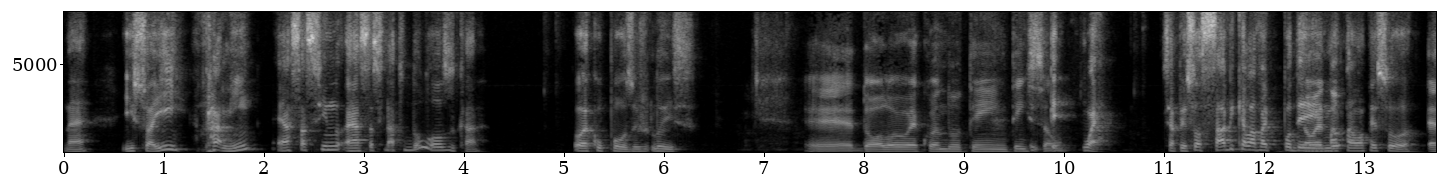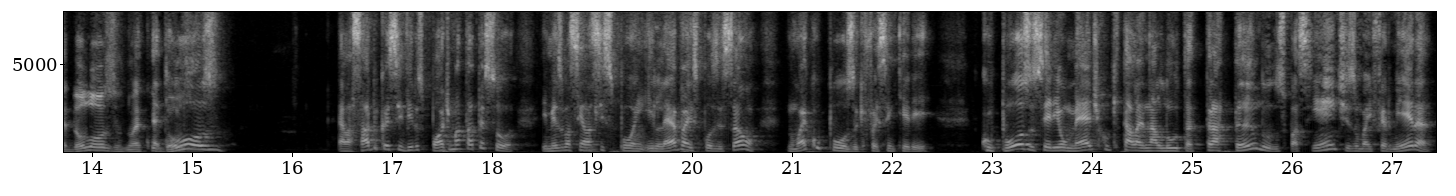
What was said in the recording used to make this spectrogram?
Né? Isso aí, para mim, é, assassino, é assassinato doloso, cara. Ou é culposo, Luiz? É, dolo é quando tem intenção. Ué, se a pessoa sabe que ela vai poder não, é matar do... uma pessoa. É doloso, não é culposo. É doloso. Ela sabe que esse vírus pode matar a pessoa. E mesmo assim ela se expõe e leva à exposição, não é culposo que foi sem querer. Culposo seria o médico que está lá na luta tratando dos pacientes, uma enfermeira,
